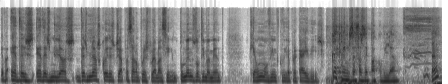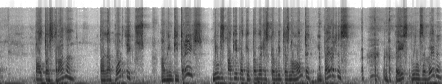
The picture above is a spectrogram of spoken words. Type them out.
Epá, É das, é das, melhores, das melhores coisas que já passaram por este programa assim, pelo menos ultimamente, que é um ouvinte que liga para cá e diz. O que é que vindes a fazer para a Covilhã? Hã? Na autoestrada? Pagar pórticos? Há 23? Vindes para aqui para quê? Para ver as cabritas no monte? E pedras? É isso que vindes a ver?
